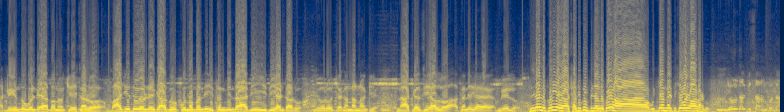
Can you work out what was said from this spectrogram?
అట్లా? ఎందుకంటే అతను చేసినాడు. బాధ్యత కాదు కొంతమంది ఇతని మీద అది ఇది అంటారు. ఎవరు జగన్ అన్నకి. నాకు తెలిసి వాళ్ళు అతని మేలు. పిల్లలకు ఆ, చదువుకున్న పిల్లలకు ఆ, ఉద్యోగం కల్పించేవాడు కావాలి మనకు. ఎవరు కల్పిస్తారు అనుకుంటా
